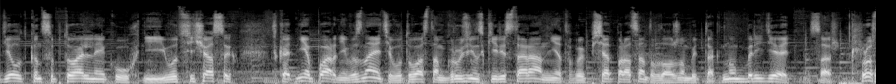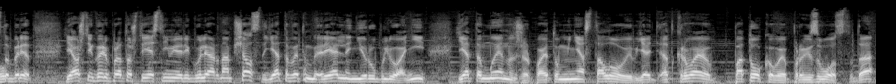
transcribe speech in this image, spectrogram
делают концептуальные кухни. И вот сейчас их сказать, не, парни, вы знаете, вот у вас там грузинский ресторан, нет, 50% должно быть так. Ну, бредять, Саш. Просто бред. Я уж не говорю про то, что я с ними регулярно общался, я-то в этом реально не рублю. Они, я-то менеджер, поэтому у меня столовые. Я открываю потоковое производство да.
